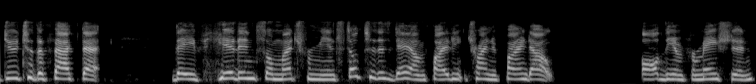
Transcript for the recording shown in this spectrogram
due to the fact that they've hidden so much from me and still to this day i'm fighting trying to find out all the information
